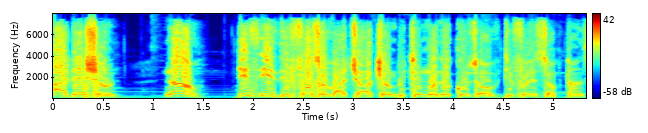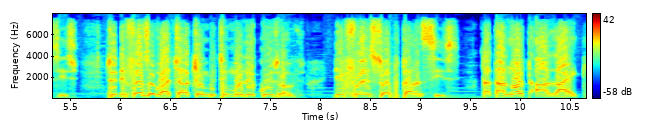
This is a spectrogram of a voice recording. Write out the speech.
adhesion. Now this is the force of attraction between molecules of different substances. So the force of attraction between molecules of different substances that are not alike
